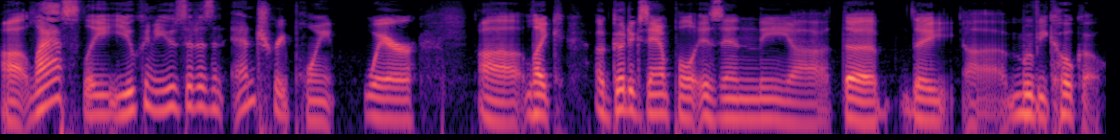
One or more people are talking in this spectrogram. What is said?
Uh, lastly, you can use it as an entry point where, uh, like a good example is in the uh, the the uh, movie Coco,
